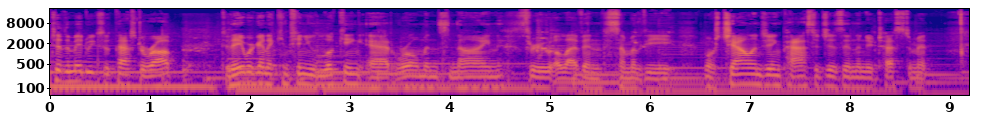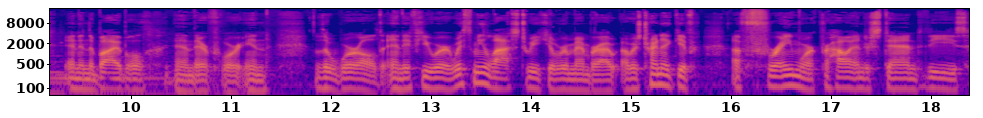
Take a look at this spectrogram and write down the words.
to the Midweeks with Pastor Rob. Today we're going to continue looking at Romans 9 through 11, some of the most challenging passages in the New Testament and in the Bible, and therefore in the world. And if you were with me last week, you'll remember I, I, was trying to give a framework for how I understand these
